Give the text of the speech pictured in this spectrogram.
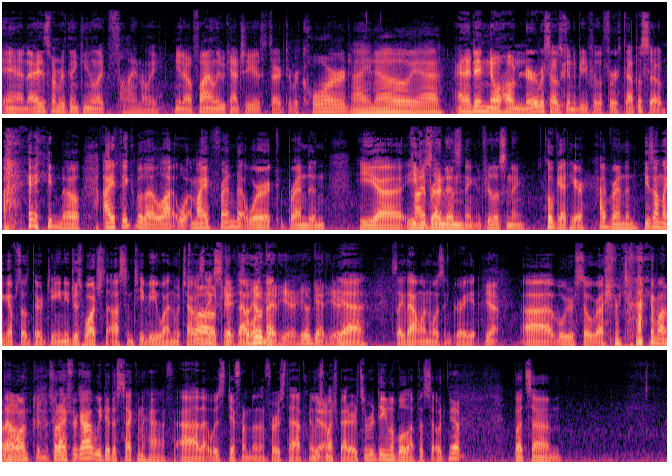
and I just remember thinking like, finally, you know, finally we can actually start to record. I know, yeah. And I didn't know how nervous I was going to be for the first episode. I know. I think about that a lot. My friend at work, Brendan, he uh he Hi, just started Brendan, listening. if you're listening. He'll get here. Hi, Brendan. He's on like episode thirteen. He just watched the Us and TV one, which I was oh, like, okay. skip that so one. he'll That- get here. He'll get here. Yeah, it's like that one wasn't great. Yeah. Uh, we were so rushed for time on that Oh, one. goodness but I forgot we did a second half uh, that was different than the first half, and it was Yeah. much better. It's a redeemable episode. Yep. But um,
